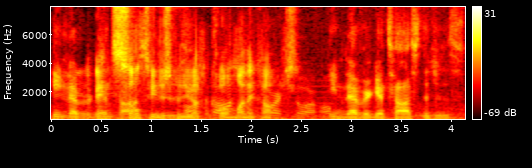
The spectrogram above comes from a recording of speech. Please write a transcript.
He never You're getting gets salty just because hostages. you got caught by the cops. He never gets hostages.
